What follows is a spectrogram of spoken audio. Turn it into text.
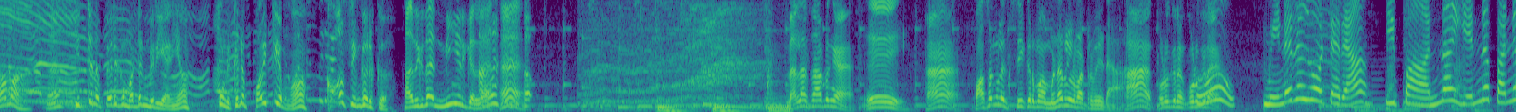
மாமா இத்தனை பேருக்கு மட்டன் பிரியாணியா? உனக்கு என்ன பைத்தியமா? காசு எங்க இருக்கு? அதுக்கு தான் நீ இருக்கல. நல்லா சாப்பிடுங்க. ஏய் ஆ. பசங்களுக்கு சீக்கிரமா மினரல் வாட்டர் வீடா. ஆ குடுக்குறேன் குடுக்குறேன். மினரல் வாட்டரா இப்ப அண்ணா என்ன பண்ண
